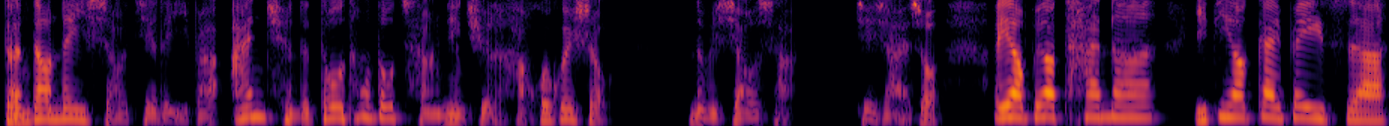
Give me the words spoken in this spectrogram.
等到那一小节的尾巴安全的都通都藏进去了，他挥挥手，那么潇洒，接下来说：“哎呀，不要贪啊，一定要盖被子啊，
